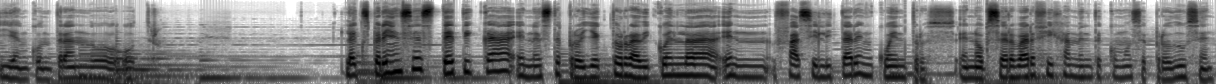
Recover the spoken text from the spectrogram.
y encontrando otro. La experiencia estética en este proyecto radicó en, la, en facilitar encuentros, en observar fijamente cómo se producen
